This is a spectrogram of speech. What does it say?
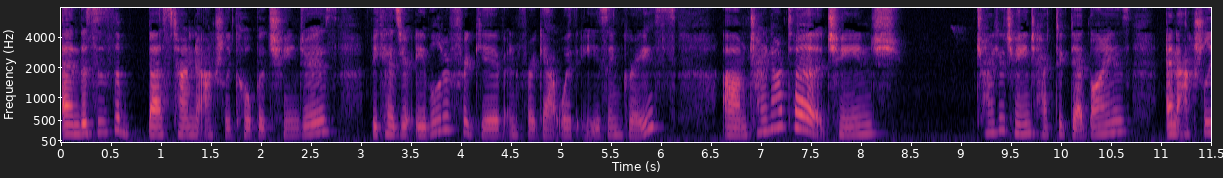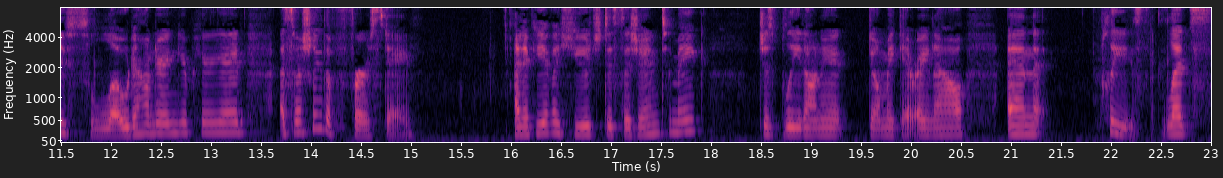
And this is the best time to actually cope with changes because you're able to forgive and forget with ease and grace. Um, try not to change, try to change hectic deadlines and actually slow down during your period, especially the first day. And if you have a huge decision to make, just bleed on it. Don't make it right now. And please, let's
